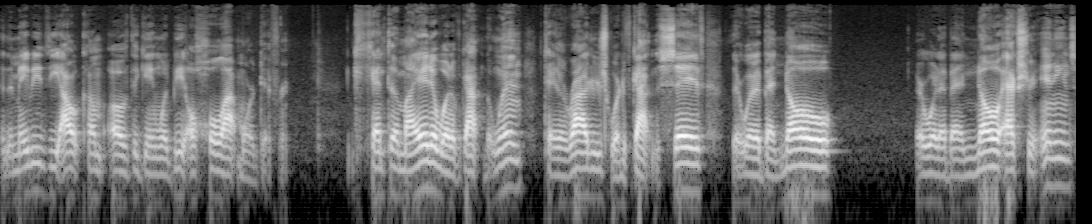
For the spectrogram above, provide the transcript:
and then maybe the outcome of the game would be a whole lot more different. Kenta Maeda would have gotten the win. Taylor Rogers would have gotten the save. There would have been no there would have been no extra innings.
